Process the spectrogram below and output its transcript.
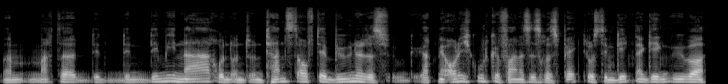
man macht da den, den Demi nach und, und, und tanzt auf der Bühne. Das hat mir auch nicht gut gefallen. Das ist respektlos dem Gegner gegenüber.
